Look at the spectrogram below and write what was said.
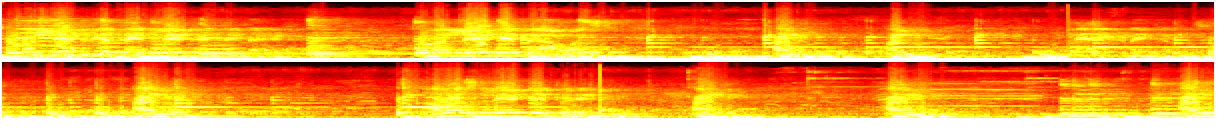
थोडं लेट येत आहे लेट येते डायरेक्ट थोडा लेट येते आवाज. Hello hello. हॅलो. आवाज लेट येतोय. Hello. Hello. Hello.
